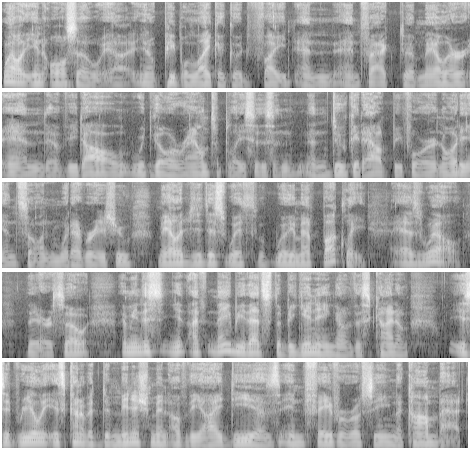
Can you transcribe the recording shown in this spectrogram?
Well, you know, also, uh, you know, people like a good fight, and in fact, uh, Mailer and uh, Vidal would go around to places and, and duke it out before an audience on whatever issue. Mailer did this with William F. Buckley as well there. So, I mean, this maybe that's the beginning of this kind of. Is it really? It's kind of a diminishment of the ideas in favor of seeing the combat.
